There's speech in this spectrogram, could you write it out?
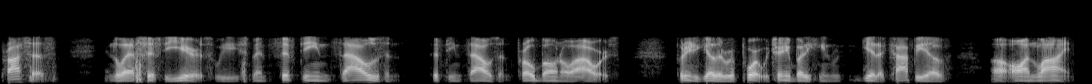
process in the last 50 years. We spent 15,000 15,000 pro bono hours putting together a report which anybody can get a copy of uh, online.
